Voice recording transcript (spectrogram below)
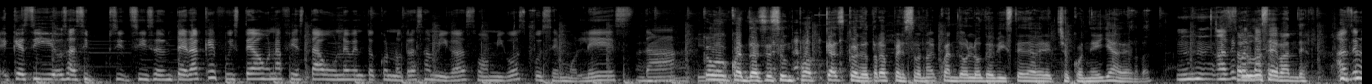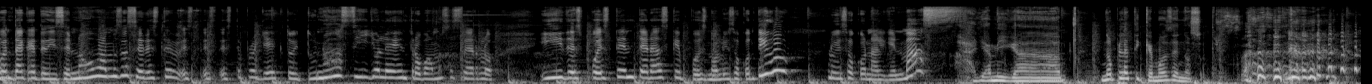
que, que si, o sea, si, si, se entera que fuiste a una fiesta o un evento con otras amigas o amigos, pues se molesta. Como cuando haces un podcast con otra persona cuando lo debiste de haber hecho con ella, ¿verdad? Saludos a Evander. Haz de cuenta que te dice, no, vamos a hacer este, este, este, proyecto. Y tú, no, sí, yo le entro, vamos a hacerlo. Y después te enteras que pues no lo hizo contigo, lo hizo con alguien más. Ay, amiga, no platiquemos de nosotros.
